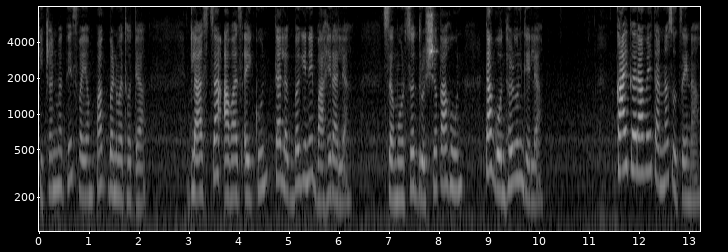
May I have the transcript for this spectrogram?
किचनमध्ये स्वयंपाक बनवत होत्या. ग्लासचा आवाज ऐकून त्या लगबगीने बाहेर आल्या. समोरचं दृश्य पाहून त्या गोंधळून गेल्या. काय करावे त्यांना सुचेना.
